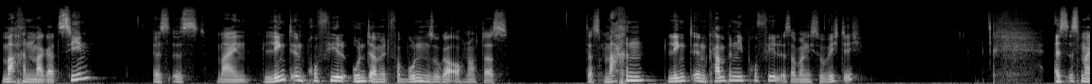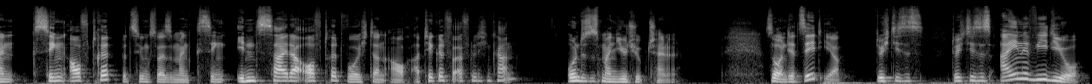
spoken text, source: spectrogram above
Machen Magazin, es ist mein LinkedIn-Profil und damit verbunden sogar auch noch das das Machen LinkedIn Company Profil ist aber nicht so wichtig. Es ist mein Xing-Auftritt, beziehungsweise mein Xing Insider-Auftritt, wo ich dann auch Artikel veröffentlichen kann. Und es ist mein YouTube-Channel. So, und jetzt seht ihr, durch dieses, durch dieses eine Video,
